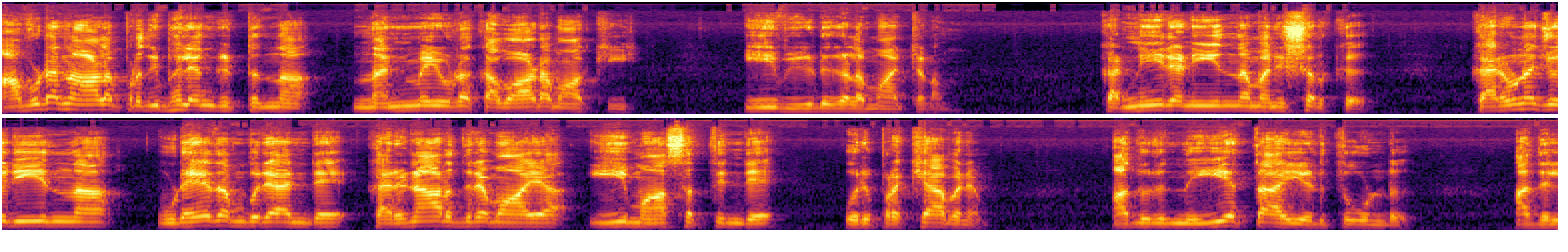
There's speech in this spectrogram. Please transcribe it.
അവിടെ നാളെ പ്രതിഫലം കിട്ടുന്ന നന്മയുടെ കവാടമാക്കി ഈ വീടുകളെ മാറ്റണം. കണ്ണീരണിയുന്ന മനുഷ്യർക്ക് കരുണ ചൊരിയുന്ന ഉടയതമ്പുരാന്റെ കരുണാർദ്രമായ ഈ മാസത്തിന്റെ ഒരു പ്രഖ്യാപനം അതൊരു നെയ്യത്തായി എടുത്തുകൊണ്ട് അതിൽ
